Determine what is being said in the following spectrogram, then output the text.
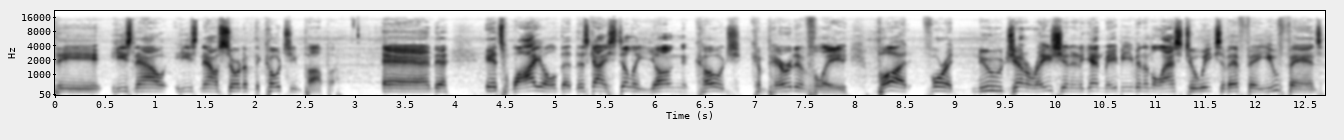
the he's now he's now sort of the coaching papa. And it's wild that this guy's still a young coach comparatively, but for a new generation, and again, maybe even in the last two weeks of FAU fans,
